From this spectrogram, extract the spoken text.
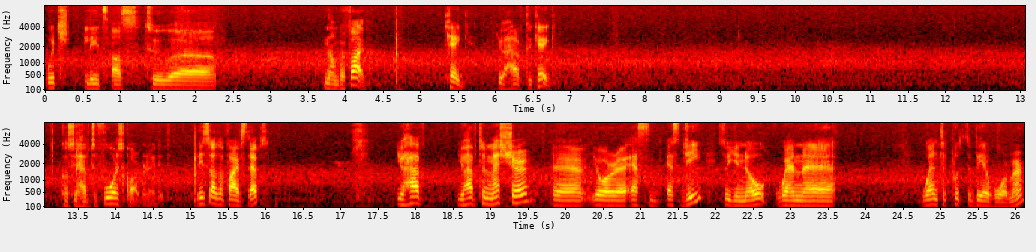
Which leads us to uh, number five keg. You have to keg. Because you have to force carbonate it. these are the five steps. You have you have to measure your uh, S, SG so you know when uh, when to put the beer warmer.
